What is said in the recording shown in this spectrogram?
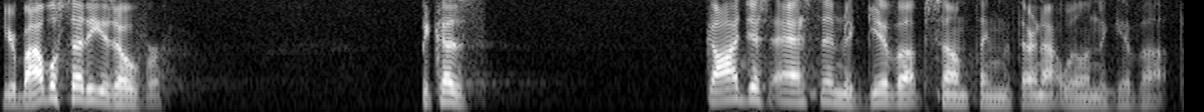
your Bible study is over because God just asked them to give up something that they're not willing to give up.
